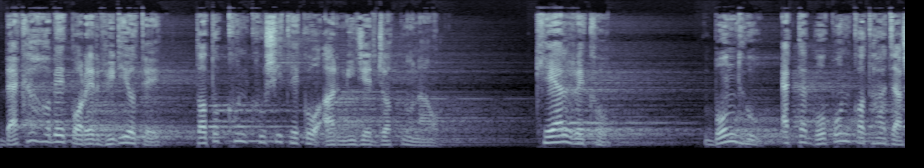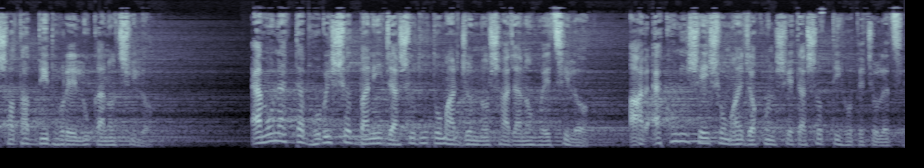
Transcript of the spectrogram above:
দেখা হবে পরের ভিডিওতে, ততক্ষণ খুশি থেকো আর নিজের যত্ন নাও। খেয়াল রেখো, বন্ধু, একটা গোপন কথা যা শতাব্দী ধরে লুকানো ছিল। এমন একটা ভবিষ্যৎবাণী যা শুধু তোমার জন্য সাজানো হয়েছিল, আর এখনই সেই সময় যখন সেটা সত্যি হতে চলেছে।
